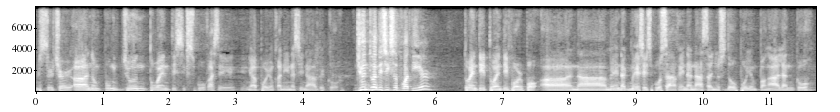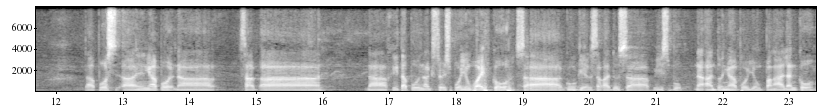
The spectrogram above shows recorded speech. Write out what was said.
Mr. Chair, uh, nung pong June 26 po kasi, yun nga po yung kanina sinabi ko, June 26 of what year? 2024 po, ah, na may nag-message po sa akin na nasa news daw po yung pangalan ko. Tapos, ah, yun nga po, na, sab, ah, nakita po, nag-search po yung wife ko sa Google, saka doon sa Facebook, na andun nga po yung pangalan ko.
